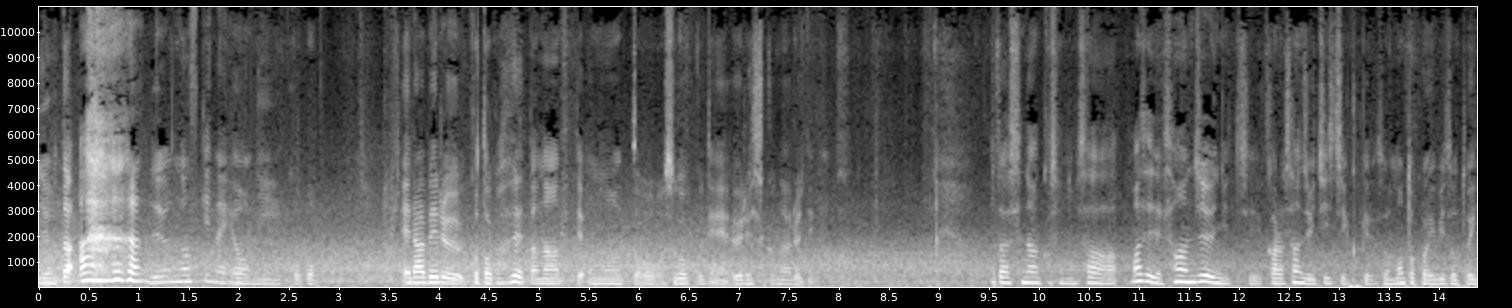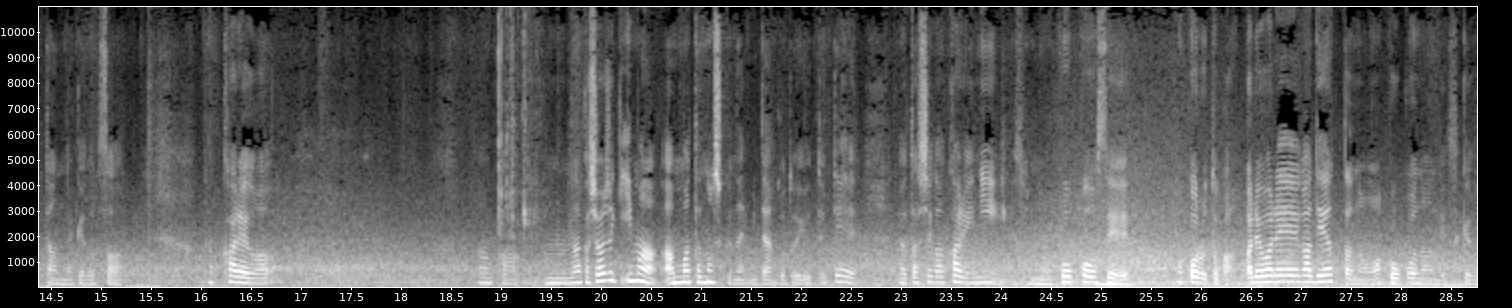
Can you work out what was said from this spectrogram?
自分の好きなようにこう選べることが増えたなって思うとすごくね嬉しくなるね。私なんかそのさマジで30日から31日にかけてその元恋人といたんだけどさ彼がなんか、うん、なんか正直今あんま楽しくないみたいなことを言ってて私が彼にその高校生の頃とか我々が出会ったのは高校なんですけど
